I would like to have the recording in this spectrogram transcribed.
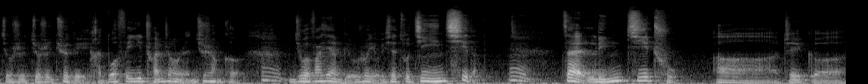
就是就是去给很多非遗传承人去上课，嗯，你就会发现，比如说有一些做金银器的，嗯在零基础，呃，这个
